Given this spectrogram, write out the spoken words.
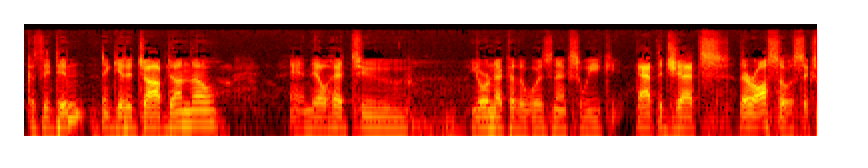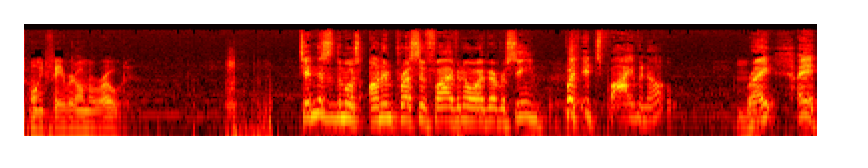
because they didn't. They get a job done though, and they'll head to your neck of the woods next week at the Jets. They're also a six point favorite on the road. Tim, this is the most unimpressive 5 0 I've ever seen, but it's 5 0, mm-hmm. right? I mean,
